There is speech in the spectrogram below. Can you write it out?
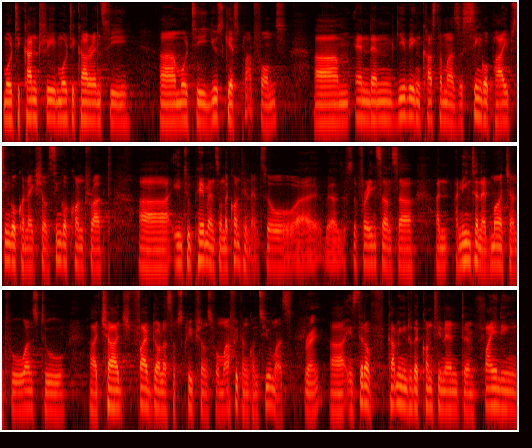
multi-country, multi-currency, multi-use case platforms, um, and then giving customers a single pipe, single connection, single contract uh, into payments on the continent. So, uh, so for instance, uh, an, an, internet merchant who wants to uh, charge $5 subscriptions from African consumers. Right. Uh, instead of coming into the continent and finding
